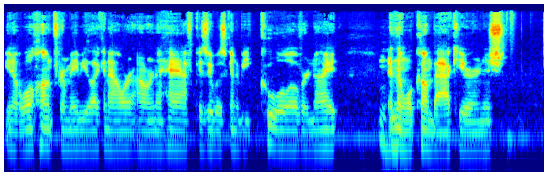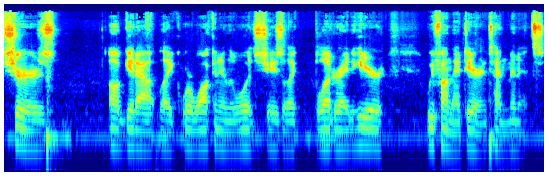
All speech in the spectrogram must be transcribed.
You know, we'll hunt for maybe like an hour, hour and a half because it was going to be cool overnight. And then we'll come back here and it's sure as I'll get out. Like we're walking in the woods. Jay's like, blood right here. We found that deer in 10 minutes,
